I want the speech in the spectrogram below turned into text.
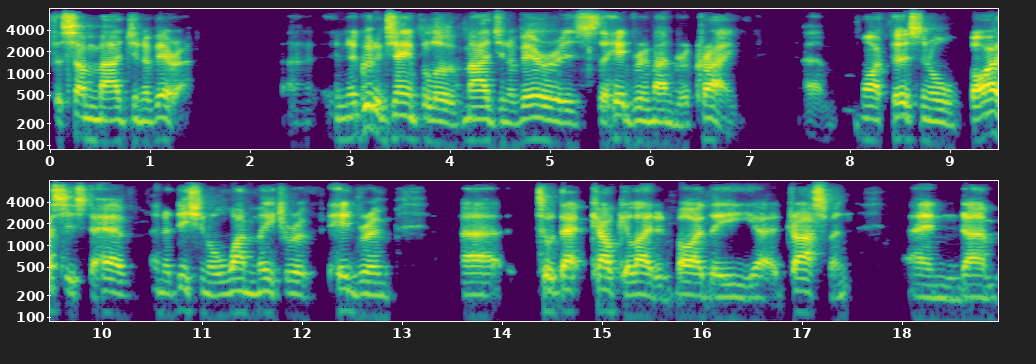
for some margin of error. Uh, and a good example of margin of error is the headroom under a crane. Um, my personal bias is to have an additional one metre of headroom uh, to that calculated by the uh, draftsman and um,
